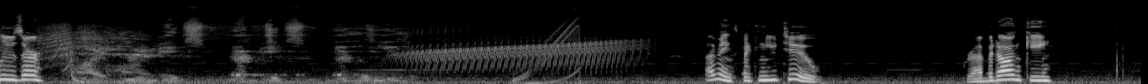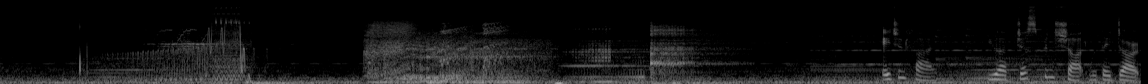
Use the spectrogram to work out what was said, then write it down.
Loser. I am its its melody. I've been expecting you too. Grab a donkey. Agent 5, you have just been shot with a dart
